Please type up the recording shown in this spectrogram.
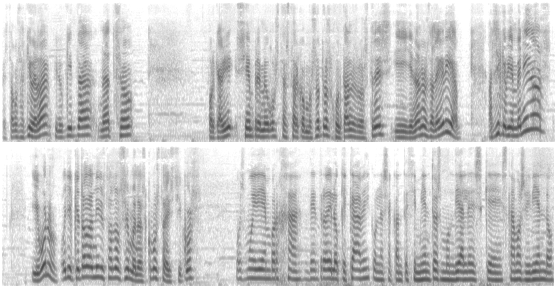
estamos aquí, ¿verdad? Piruquita, Nacho, porque a mí siempre me gusta estar con vosotros, juntarnos los tres y llenarnos de alegría. Así que bienvenidos y bueno, oye, ¿qué tal han ido estas dos semanas? ¿Cómo estáis, chicos? Pues muy bien, Borja, dentro de lo que cabe con los acontecimientos mundiales que estamos viviendo.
